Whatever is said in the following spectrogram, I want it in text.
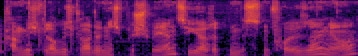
kann mich, glaube ich, gerade nicht beschweren. Zigaretten müssten voll sein, ja.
